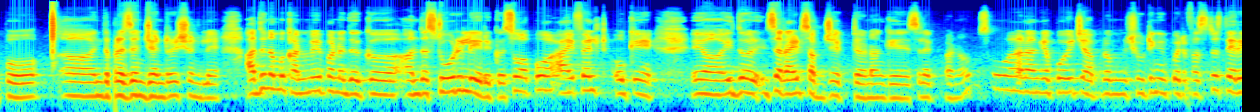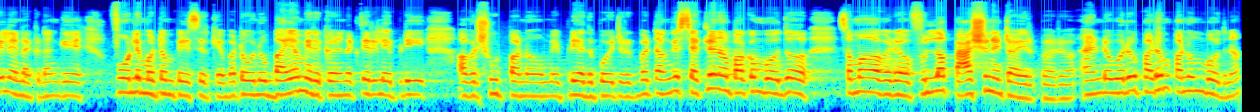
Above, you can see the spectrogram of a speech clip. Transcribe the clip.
இப்போது இந்த ப்ரெசன்ட் ஜென்ரேஷனில் அது நம்ம கன்வே பண்ணதுக்கு அந்த ஸ்டோரியில் இருக்குது ஸோ அப்போது ஐ ஃபெல்ட் ஓகே இது இட்ஸ் அ ரைட் சப்ஜெக்ட் நாங்கள் செலக்ட் பண்ணோம். ஸோ நாங்கள் போயிடுச்சு அப்புறம் ஷூட்டிங்குக்கு போயிட்டு ஃபஸ்ட்டு தெரியல எனக்கு. நாங்கள் ஃபோன்லேயே மட்டும் பேசியிருக்கேன். பட் ஒரு பயம் இருக்குது எனக்கு தெரியல எப்படி அவர் ஷூட் பண்ணோம் எப்படி அது போயிட்டு இருக்கு பட் அங்கே செட்டில் நான் பார்க்கும்போது செம்ம அவர் ஃபுல்லாக பேஷனேட்டாக இருப்பார் அண்ட் ஒரு படம் பண்ணும்போதுனா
